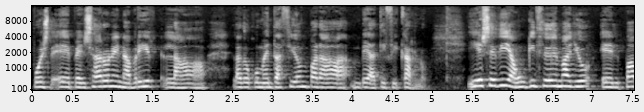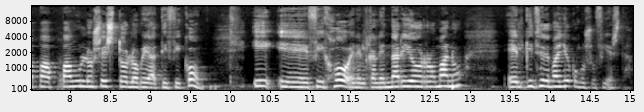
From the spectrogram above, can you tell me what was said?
pues eh, pensaron en abrir la, la documentación para beatificarlo. Y ese día, un 15 de mayo, el Papa Paulo VI lo beatificó y eh, fijó en el calendario romano el 15 de mayo como su fiesta.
